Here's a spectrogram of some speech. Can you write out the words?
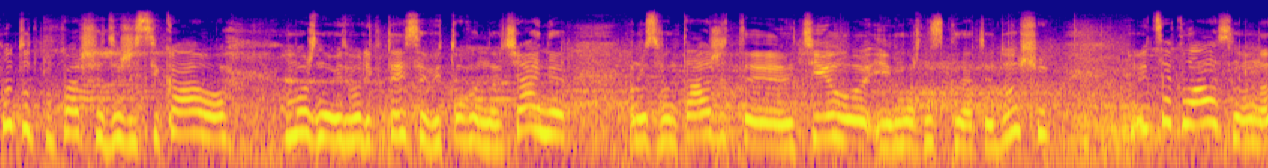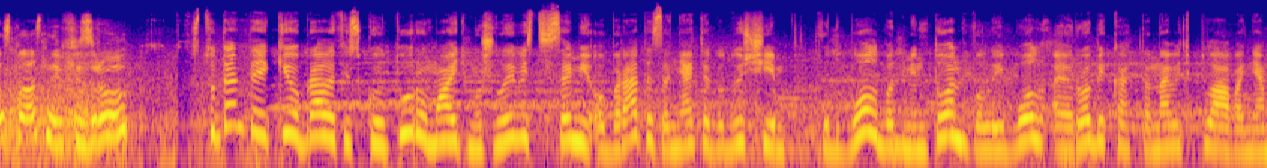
Ну тут, по-перше, дуже цікаво. Можна відволіктися від того навчання, розвантажити тіло і можна сказати душу. Ну і це класно. У нас класний фізрук. Студенти, які обрали фізкультуру, мають можливість самі обирати заняття до душі: футбол, бадмінтон, волейбол, аеробіка та навіть плавання.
